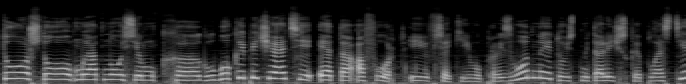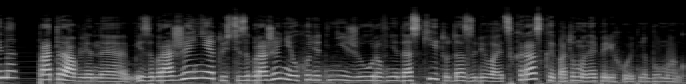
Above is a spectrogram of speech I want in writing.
То, что мы относим к глубокой печати, это афорт и всякие его производные, то есть металлическая пластина, протравленное изображение, то есть изображение уходит ниже уровня доски, туда забивается краска, и потом она переходит на бумагу.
